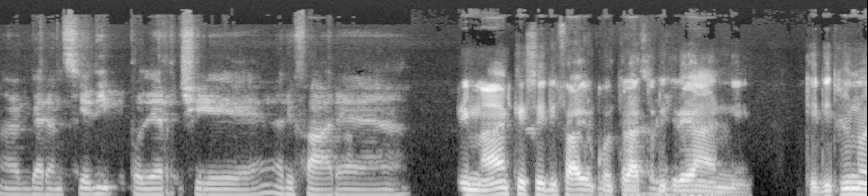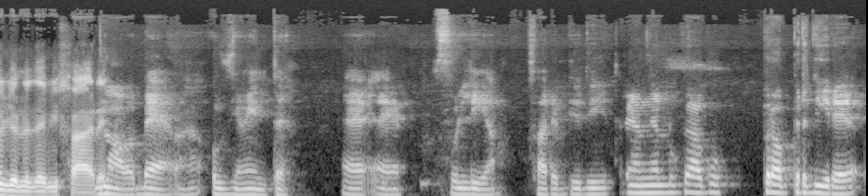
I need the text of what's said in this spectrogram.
eh, garanzie di poterci rifare. Sì, ma anche se rifai un contratto di tre anni, che di più non glielo devi fare. No, vabbè, eh, ovviamente è, è follia fare più di tre anni a Lukaku però per dire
